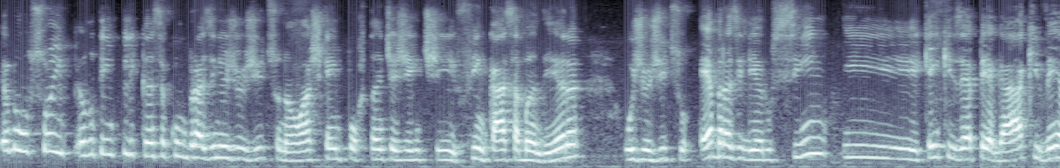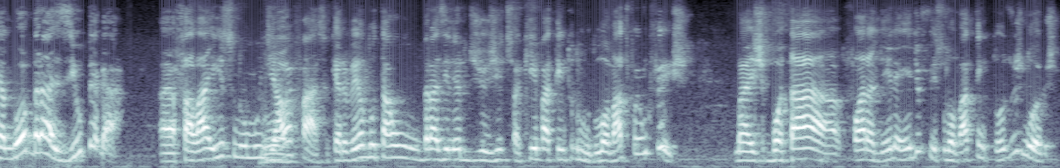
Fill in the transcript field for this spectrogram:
Eu não sou, eu não tenho implicância com o Brasília Jiu-Jitsu, não. Acho que é importante a gente fincar essa bandeira. O jiu-jitsu é brasileiro, sim, e quem quiser pegar, que venha no Brasil pegar. Ah, falar isso no Mundial Boa. é fácil. Quero ver lutar um brasileiro de jiu-jitsu aqui e bater em todo mundo. O Lovato foi um que fez. Mas botar fora dele aí é difícil. O Lovato tem todos os louros.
